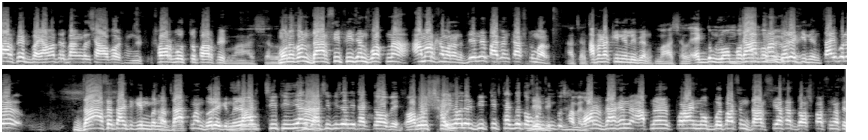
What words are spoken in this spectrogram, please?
পারফেক্ট ভাই আমাদের বাংলাদেশের আবহাওয়ার সঙ্গে সর্বোচ্চ পারফেক্ট মাশাআল্লাহ। মনে করেন জার্সি ফিজেন বকনা আমার খামার না জেনে পাবেন কাস্টমার আচ্ছা আচ্ছা। আপনারা কিনে নেবেন। মাশাআল্লাহ একদম লম্বা ধরে। কিনেন। তাই বলে যা আছে তাই তো কিনবেন না আচ্ছা। জাত মান ধরে কিনবেন জার্সি ফিজিয়ান হ্যাঁ। জার্সি ফিজিয়ানই থাকতে হবে। অবশ্যই। শাইওয়ালের বিটটিট থাকবে তখন। কিন্তু ঝামেলা। আর দেখেন আপনার প্রায় নব্বই পার্সেন্ট জার্সি আছে আর দশ পার্সেন্ট আছে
